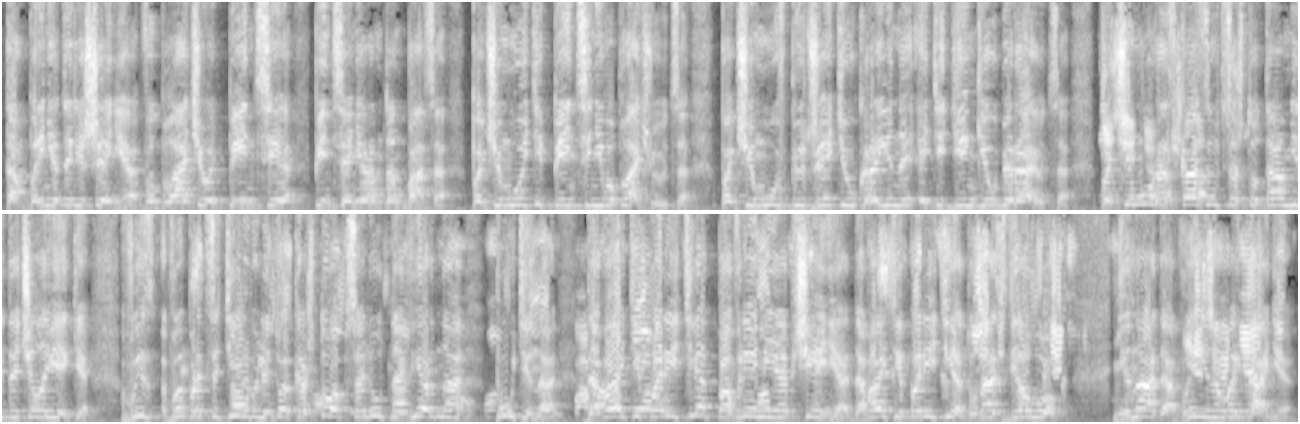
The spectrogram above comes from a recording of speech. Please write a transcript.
там принято решение выплачивать пенсии пенсионерам Донбасса. Почему эти пенсии не выплачиваются? Почему в бюджете Украины эти деньги убираются? Почему рассказывается, что там недочеловеки? Вы, вы процитировали только что абсолютно верно Путина. Давайте паритет по времени общения. Давайте паритет у нас диалог. Не надо, вы не на Майдане.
